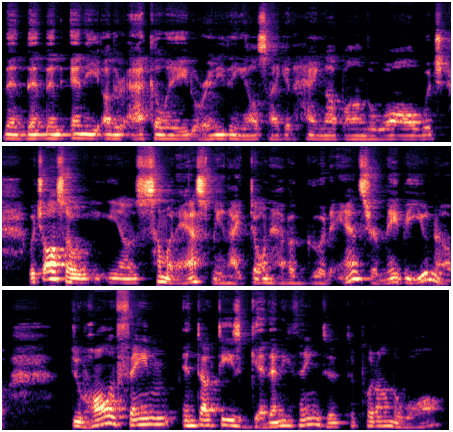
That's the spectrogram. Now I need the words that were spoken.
than, than, than any other accolade or anything else I could hang up on the wall, which which also, you know, someone asked me and I don't have a good answer. Maybe you know. Do Hall of Fame inductees get anything to, to put on the wall?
